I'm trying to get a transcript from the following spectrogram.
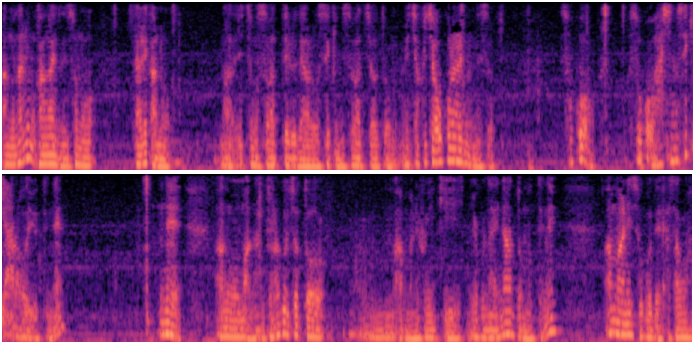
あの、何も考えずに、その、誰かの、まあ、いつも座ってるであろう席に座っちゃうと、めちゃくちゃ怒られるんですよ。そこ、そこ、わしの席やろう、言ってね。で、あの、まあ、なんとなくちょっと、あんまり雰囲気良くないなと思ってね。あんまりそこで朝ごはん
